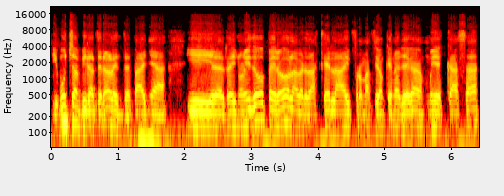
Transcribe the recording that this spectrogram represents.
y muchas bilaterales entre España y el Reino Unido, pero la verdad es que la información que nos llega es muy escasa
